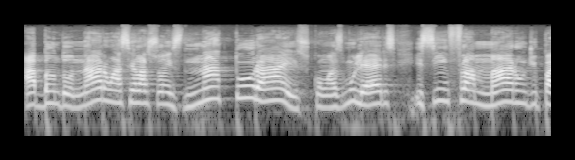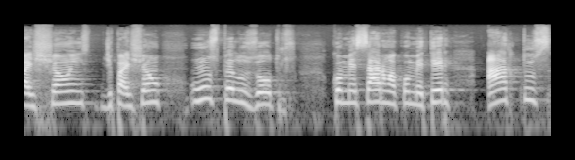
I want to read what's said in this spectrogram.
abandonaram as relações naturais com as mulheres e se inflamaram de paixão, de paixão uns pelos outros. Começaram a cometer atos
